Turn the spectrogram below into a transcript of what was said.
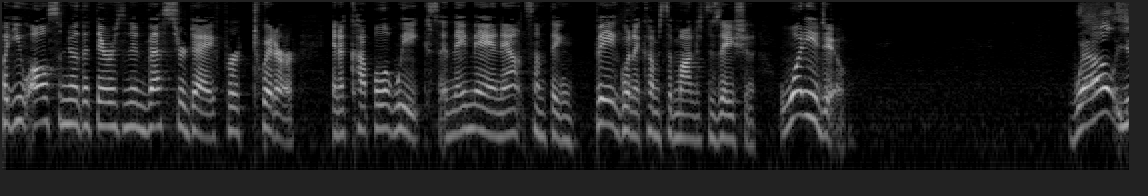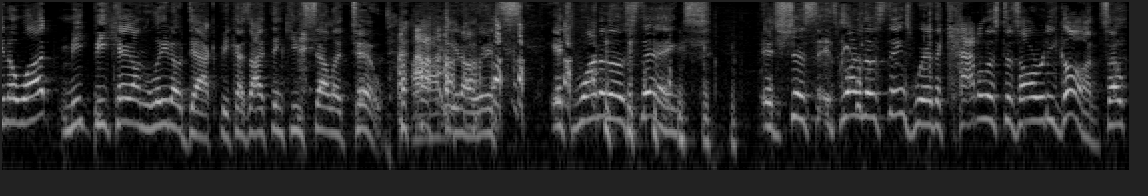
but you also know that there is an investor day for Twitter in a couple of weeks, and they may announce something big when it comes to monetization. What do you do? Well, you know what? Meet BK on the Lido deck because I think you sell it too. Uh, you know, it's it's one of those things. It's just it's one of those things where the catalyst is already gone. So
